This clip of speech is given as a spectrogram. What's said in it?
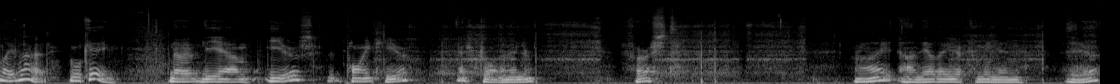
like that. Okay. Now the um, ears that point here, let's draw them in first. Right, and the other ear coming in there.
